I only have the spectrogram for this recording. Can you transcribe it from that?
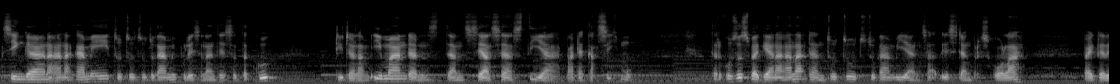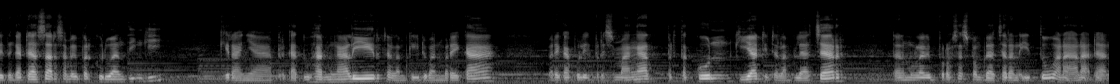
Sehingga anak-anak kami, cucu-cucu kami boleh senantiasa teguh di dalam iman dan dan sia-sia setia pada kasih-Mu. Terkhusus bagi anak-anak dan cucu-cucu kami yang saat ini sedang bersekolah, baik dari tingkat dasar sampai perguruan tinggi, kiranya berkat Tuhan mengalir dalam kehidupan mereka, mereka boleh bersemangat, bertekun, giat di dalam belajar, dan melalui proses pembelajaran itu, anak-anak dan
